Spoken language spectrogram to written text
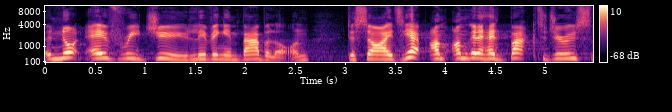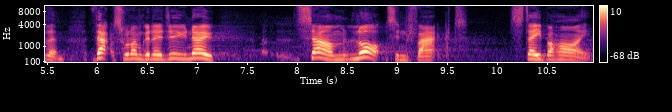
And Not every Jew living in Babylon decides, yep, I'm, I'm going to head back to Jerusalem. That's what I'm going to do. No, some, lots in fact, stay behind.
